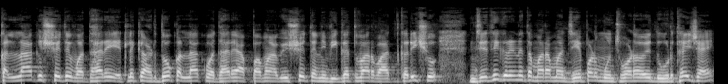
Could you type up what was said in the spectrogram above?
કલાક છે તે વધારે એટલે કે અડધો કલાક વધારે આપવામાં આવ્યું છે તેની વિગતવાર વાત કરીશું. જેથી કરીને તમારામાં જે પણ મૂંઝવણ હોય દૂર થઈ જાય.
